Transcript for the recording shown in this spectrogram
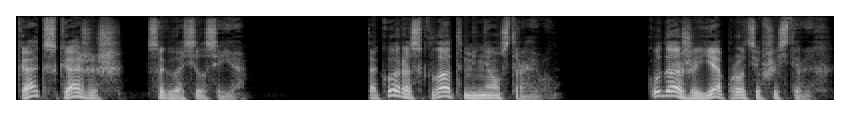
«Как скажешь», — согласился я. Такой расклад меня устраивал. Куда же я против шестерых?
